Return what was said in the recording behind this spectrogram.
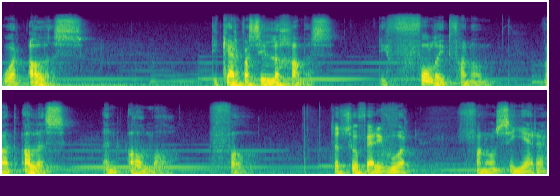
oor alles. Die kerk was sy liggaam is die volheid van hom wat alles in almal vul. Tot sover die woord van ons Here.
